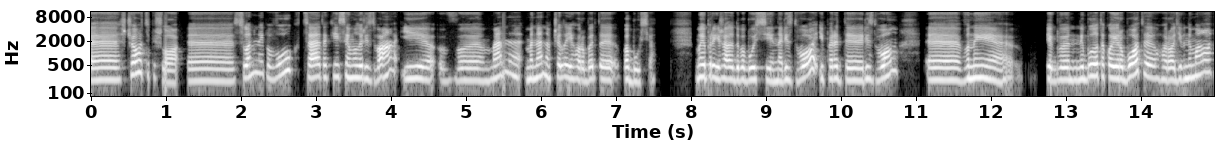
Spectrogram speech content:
Е, З чого це пішло? Е, Солом'яний павук це такий символ Різдва, і в мене мене навчила його робити бабуся. Ми приїжджали до бабусі на Різдво, і перед е, Різдвом е, вони якби не було такої роботи, городів нема,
